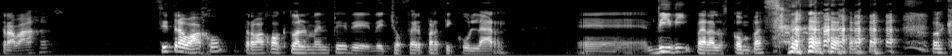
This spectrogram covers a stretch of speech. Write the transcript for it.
¿Trabajas? sí trabajo, trabajo actualmente de, de chofer particular. Eh, Didi para los compas. ok.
